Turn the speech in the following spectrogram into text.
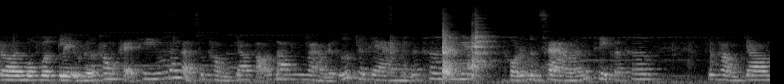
Rồi một vật liệu nữa không thể thiếu, đó là Xuân Hồng cho tỏi băm vào để ướp cho gà mình nó thơm nha. Hồi đó mình xào nó thiệt là thơm. Xuân Hồng cho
